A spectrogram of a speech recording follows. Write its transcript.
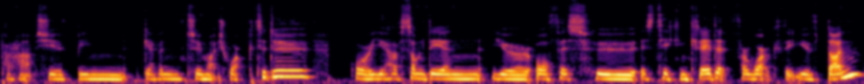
perhaps you've been given too much work to do, or you have somebody in your office who is taking credit for work that you've done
